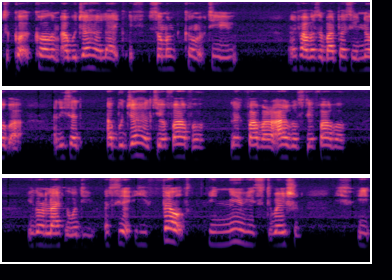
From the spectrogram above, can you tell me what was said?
to call him Abu Jahl, like if someone come up to you and if I was a bad person you know that. and he said Abu Jahl to your father, like father arrogance to your father, you don't like it, would you? And see, he felt, he knew his situation, he,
